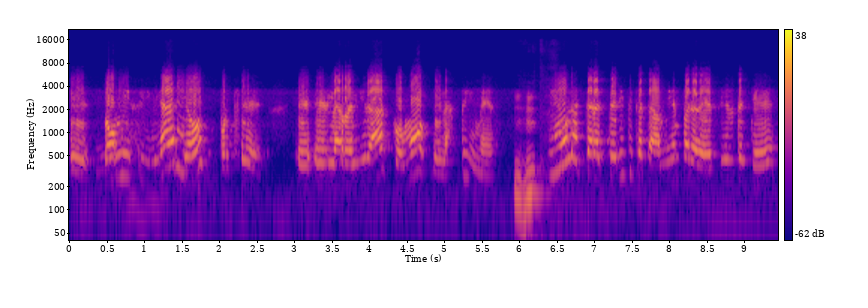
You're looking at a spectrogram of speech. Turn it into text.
eh, domiciliarios, porque eh, es la realidad, como de las pymes. Y una característica también para decirte que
